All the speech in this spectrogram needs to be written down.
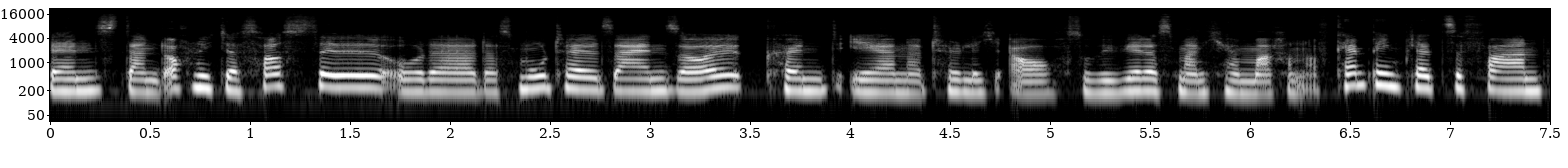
Wenn es dann doch nicht das Hostel oder das Motel sein soll, könnt ihr natürlich auch, so wie wir das manchmal machen, auf Campingplätze fahren.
